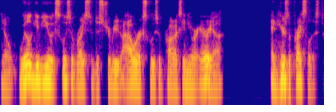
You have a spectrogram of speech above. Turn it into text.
you know, we'll give you exclusive rights to distribute our exclusive products in your area. And here's the price list.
